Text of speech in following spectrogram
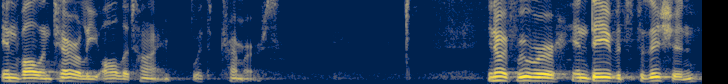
involuntarily all the time with tremors. You know, if we were in David's position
